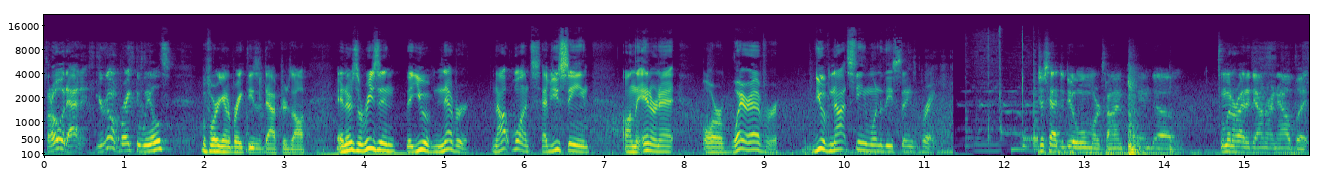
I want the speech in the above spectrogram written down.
throw it at it. You're gonna break the wheels before you're gonna break these adapters off. And there's a reason that you have never, not once, have you seen on the internet or wherever, you have not seen one of these things break. Just had to do it one more time. And um, I'm gonna write it down right now, but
